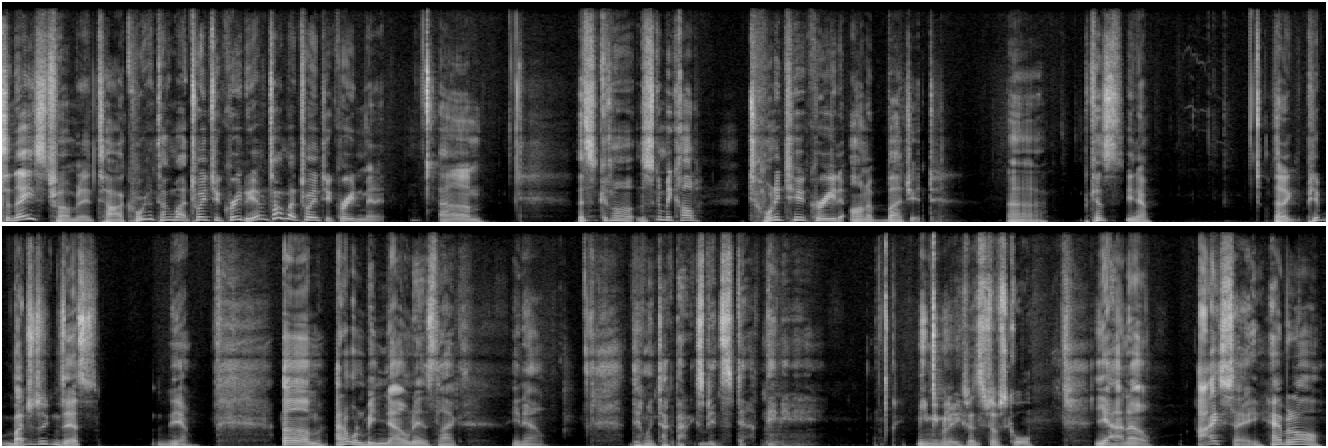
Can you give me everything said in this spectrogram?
Today's 12 minute talk, we're gonna talk about 22 Creed. We haven't talked about 22 Creed in a minute. Um this is gonna this is gonna be called 22 Creed on a budget. Uh because, you know, that people budgets exist. Yeah. Um, I don't want to be known as like, you know, they only talk about expensive stuff. Me, me, me. Expensive cool. Yeah, I know. I say have it all.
